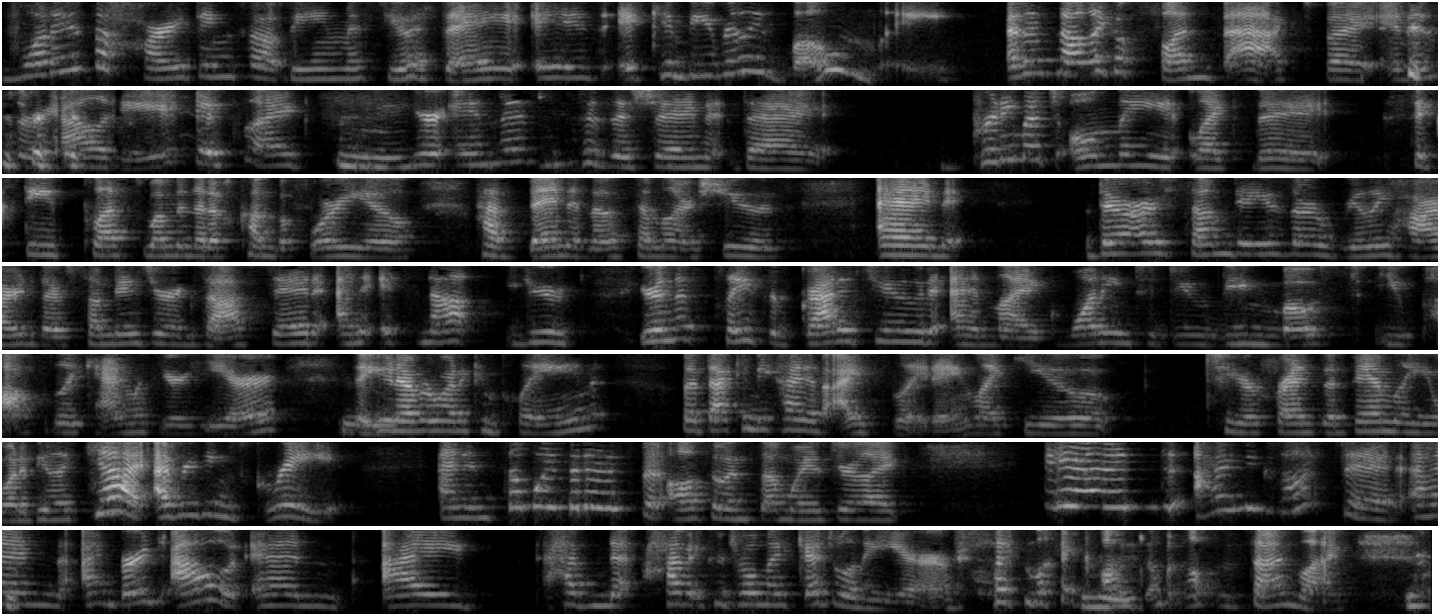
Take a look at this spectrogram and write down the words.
one of the hard things about being Miss USA is it can be really lonely. And it's not like a fun fact, but it is the reality. it's like mm-hmm. you're in this position that pretty much only like the 60 plus women that have come before you have been in those similar shoes and there are some days that are really hard. There's some days you're exhausted and it's not you're you're in this place of gratitude and like wanting to do the most you possibly can with your year mm-hmm. that you mm-hmm. never want to complain. But that can be kind of isolating. Like you to your friends and family, you want to be like, yeah, everything's great. And in some ways it is, but also in some ways you're like, and I'm exhausted and I'm burnt out and I have haven't controlled my schedule in a year. I'm like mm-hmm. on someone else's timeline.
